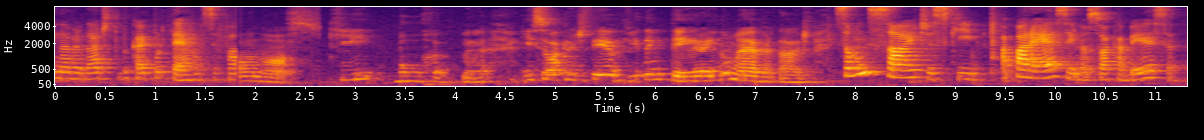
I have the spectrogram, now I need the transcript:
e na verdade tudo cai por terra. Você fala, oh, nossa, que burra, né? Isso eu acreditei a vida inteira e não é verdade. São insights que aparecem na sua cabeça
